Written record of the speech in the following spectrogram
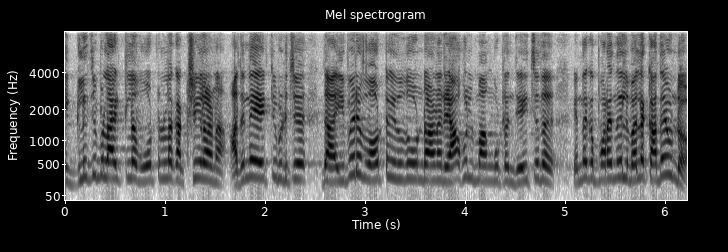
നെഗ്ലിജിബിൾ ആയിട്ടുള്ള വോട്ടുള്ള കക്ഷികളാണ്. അതിനെ ഏറ്റുപിടിച്ച് ഇതാ ഇവർ വോട്ട് ചെയ്തതുകൊണ്ടാണ് രാഹുൽ മാങ്കൂട്ടം ജയിച്ചത് എന്നൊക്കെ പറയുന്നതിൽ വല്ല കഥയുണ്ടോ?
